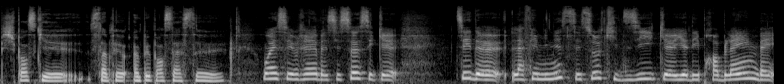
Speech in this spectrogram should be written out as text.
Puis je pense que ça me fait un peu penser à ça. euh. Ouais, c'est vrai. Ben, c'est ça, c'est que, tu sais, de la féministe, c'est sûr qu'il dit qu'il y a des problèmes, ben,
